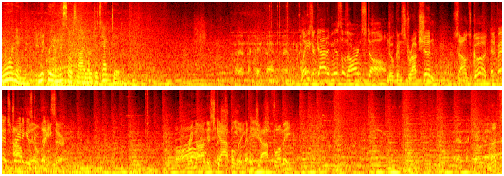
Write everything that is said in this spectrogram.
Warning, nuclear missile silo detected. Laser guided missiles are installed. New construction. Sounds good. Advanced I'll training is complete, anywhere. sir. Bring on the scaffolding. give A job for me. Let's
